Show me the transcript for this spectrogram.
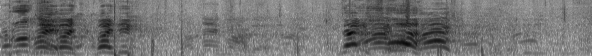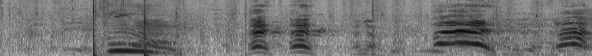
Руки! Вань, их! Дай еще! Эй, эй! Эй! А!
